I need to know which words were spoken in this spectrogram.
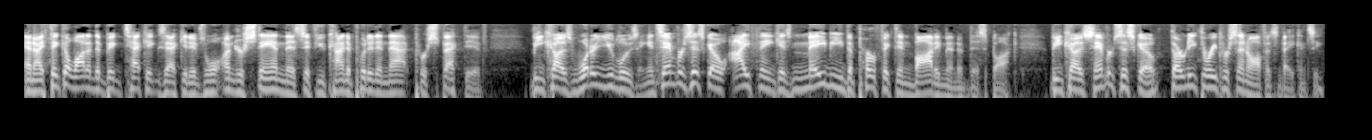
And I think a lot of the big tech executives will understand this if you kind of put it in that perspective. Because what are you losing? In San Francisco, I think is maybe the perfect embodiment of this buck. Because San Francisco, 33% office vacancy.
